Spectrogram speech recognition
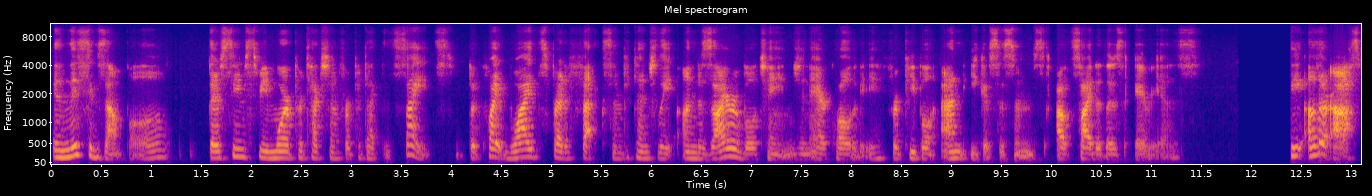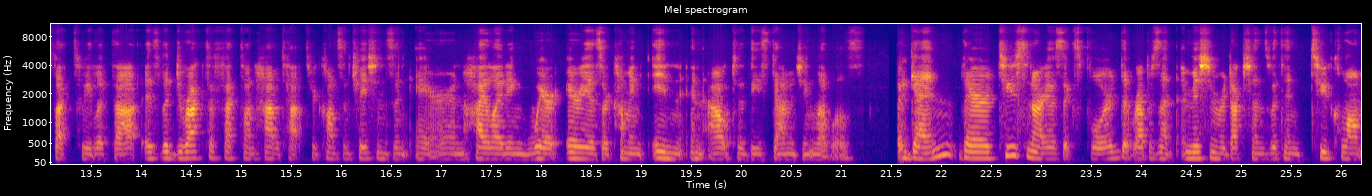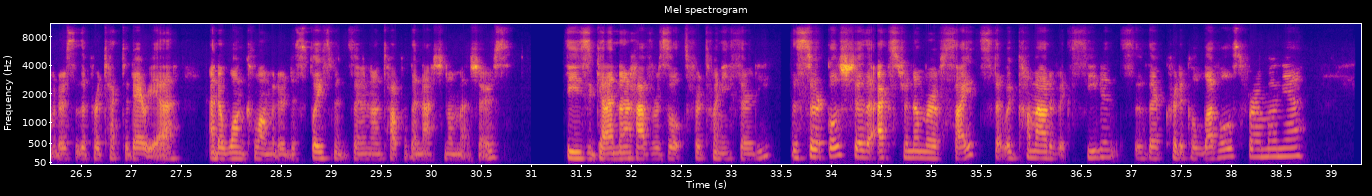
In this example, there seems to be more protection for protected sites, but quite widespread effects and potentially undesirable change in air quality for people and ecosystems outside of those areas. The other aspect we looked at is the direct effect on habitat through concentrations in air and highlighting where areas are coming in and out of these damaging levels. Again, there are two scenarios explored that represent emission reductions within two kilometers of the protected area and a one kilometer displacement zone on top of the national measures. These again have results for 2030. The circles show the extra number of sites that would come out of exceedance of their critical levels for ammonia,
